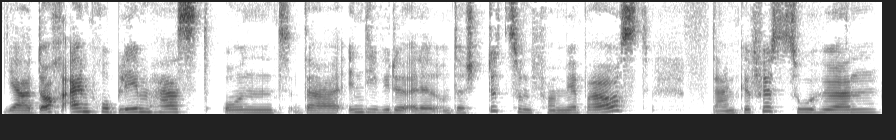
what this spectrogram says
ja doch ein Problem hast und da individuelle Unterstützung von mir brauchst. Danke fürs Zuhören.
